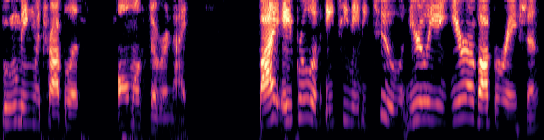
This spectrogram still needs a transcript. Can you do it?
booming metropolis almost overnight. By April of 1882, nearly a year of operation,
